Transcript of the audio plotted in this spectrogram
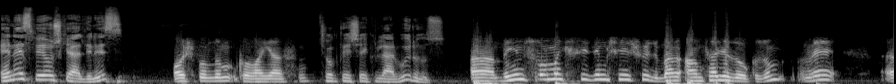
Enes Bey hoş geldiniz. Hoş buldum. Kolay gelsin. Çok teşekkürler. Buyurunuz. Aa, benim sormak istediğim şey şuydu. Ben Antalya'da okudum ve e,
